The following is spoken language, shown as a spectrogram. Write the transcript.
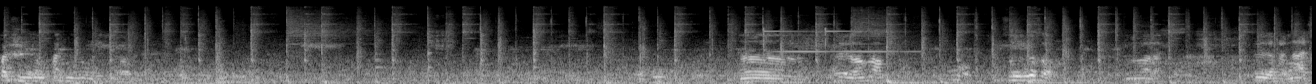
换轻松，换轻松，轻松。嗯，对，然后松一个手，明白了，对的很 nice。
